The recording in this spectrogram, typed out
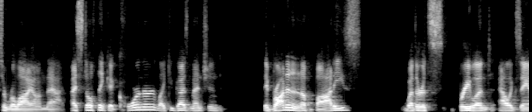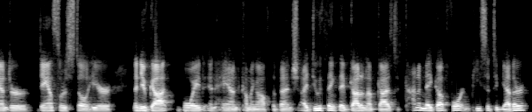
to rely on that. I still think at corner, like you guys mentioned, they brought in enough bodies, whether it's Breeland, Alexander, Dantzler's still here. Then you've got Boyd and Hand coming off the bench. I do think they've got enough guys to kind of make up for it and piece it together.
